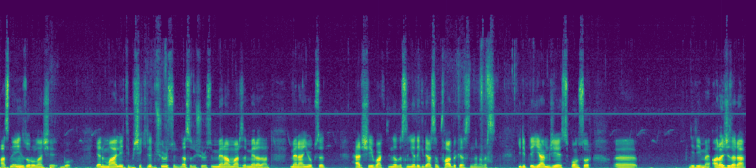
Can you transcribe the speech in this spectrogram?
Aslında en zor olan şey bu. Yani maliyeti bir şekilde düşürürsün. Nasıl düşürürsün? Meran varsa meradan, meran yoksa her şeyi vaktinde alırsın ya da gidersin fabrikasından alırsın. Gidip de yemciye, sponsor e, ne diyeyim ben, aracılara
